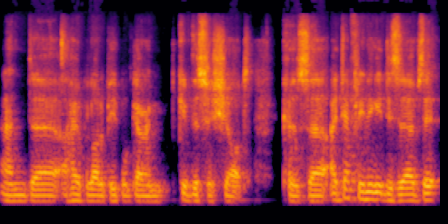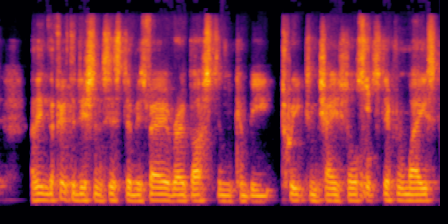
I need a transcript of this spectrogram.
And uh, I hope a lot of people go and give this a shot because uh, I definitely think it deserves it. I think the fifth edition system is very robust and can be tweaked and changed in all sorts of different ways.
